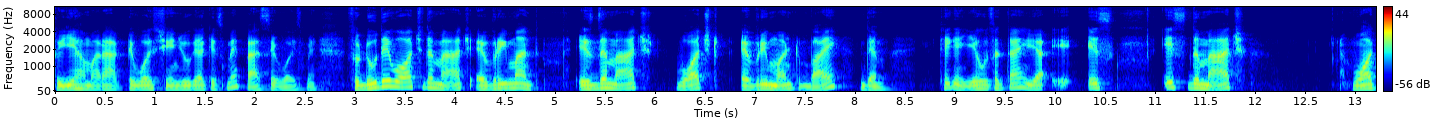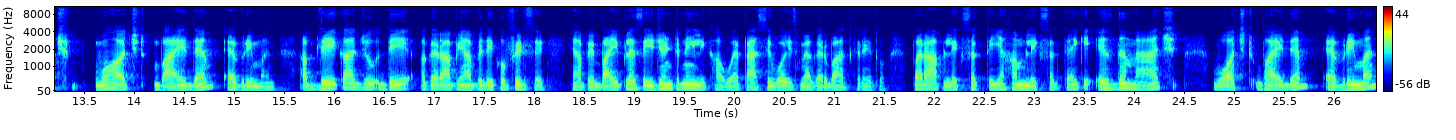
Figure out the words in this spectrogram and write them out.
तो ये हमारा एक्टिव वॉइस चेंज हो गया किसमें पैसिव वॉइस में। So do they watch the match every month is the match watched every month by them ठीक है, ये हो सकता है या is is the match watch watched by them every month अब दे का जो दे अगर आप यहाँ पे देखो फिर से, यहाँ पे बाई प्लस एजेंट नहीं लिखा हुआ है पैसिव वॉइस में अगर बात करें तो। पर आप लिख सकते हैं या हम लिख सकते हैं कि is the match watched by them every month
